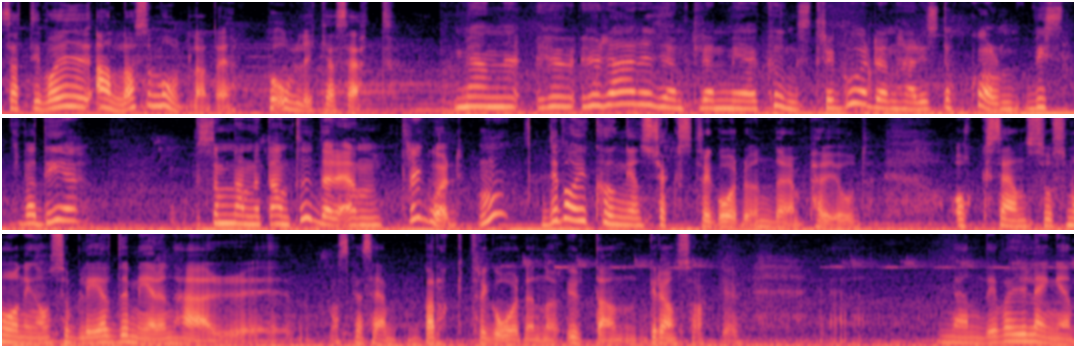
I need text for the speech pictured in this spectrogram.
Så att det var ju alla som odlade på olika sätt. Men hur, hur är det egentligen med Kungsträdgården här i Stockholm? Visst var det, som namnet antyder, en trädgård? Det var ju kungens köksträdgård under en period. Och sen så småningom så blev det mer den här, eh, vad ska jag säga, barockträdgården utan grönsaker. Men det var ju länge en,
